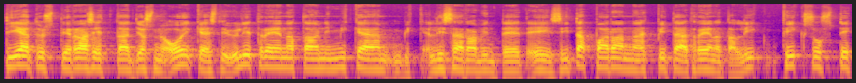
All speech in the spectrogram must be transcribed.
tietysti rasittaa, että jos me oikeasti ylitreenataan, niin mikään lisäravinteet ei sitä paranna, että pitää treenata li- fiksusti.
